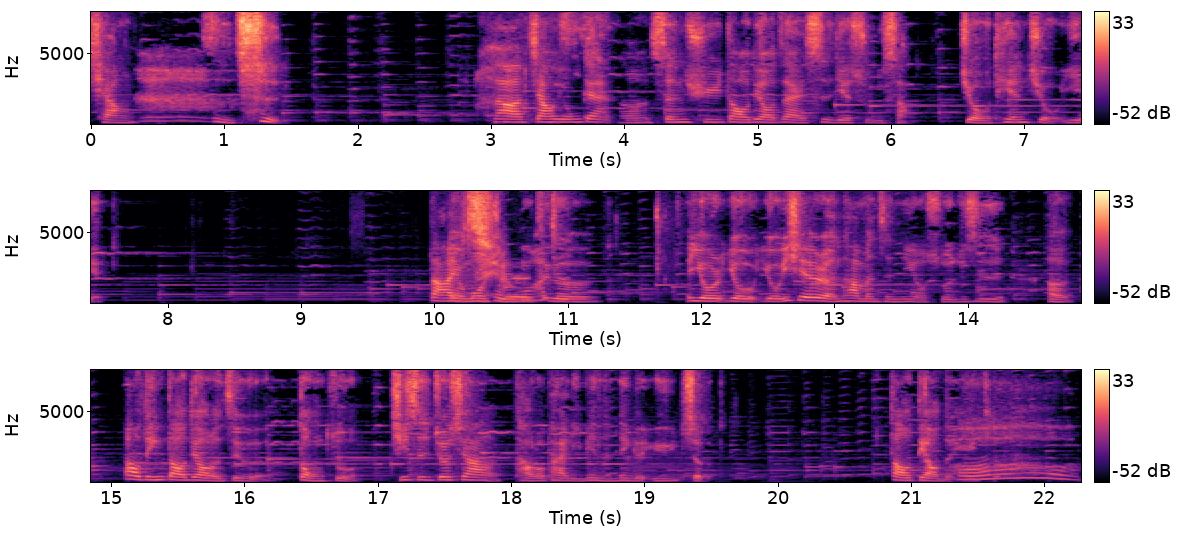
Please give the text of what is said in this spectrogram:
枪 自刺，那将好勇敢呢身躯倒吊在世界树上九天九夜。大家有没有觉得这个？有有有一些人，他们曾经有说，就是呃，奥丁倒吊的这个动作，其实就像塔罗牌里面的那个愚者倒掉的愚者，哦，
